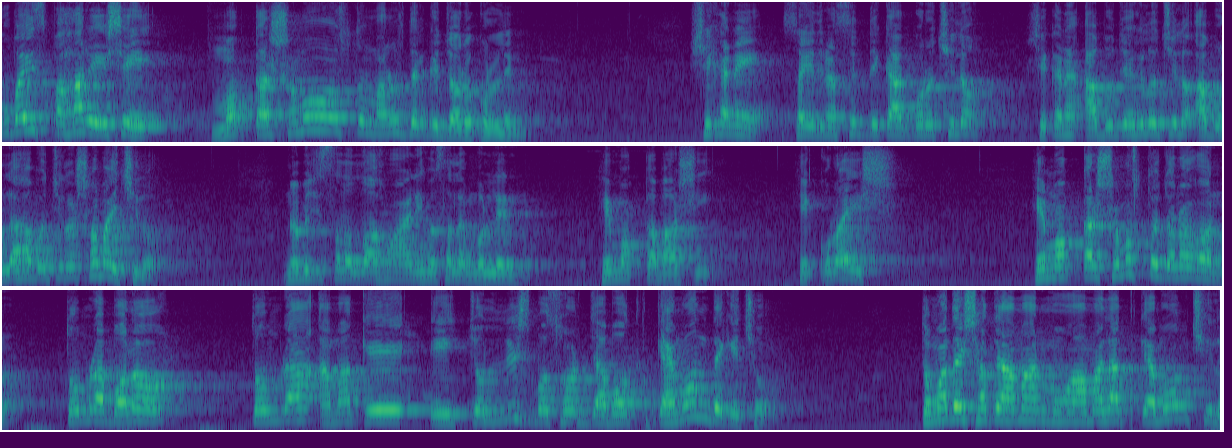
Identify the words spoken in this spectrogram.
কুবাইস পাহাড়ে এসে মক্কার সমস্ত মানুষদেরকে জড়ো করলেন। সেখানে সৈয়দিনা সিদ্দিক আকবরও ছিল, সেখানে আবু জেহেলও ছিল, আবু লাহাবও ছিল, সবাই ছিল। নবীজি সাল আলী হোসাল্লাম বললেন, হে মক্কাবাসী হে কুরাইশ, হে মক্কার সমস্ত জনগণ, তোমরা বলো, তোমরা আমাকে এই চল্লিশ বছর যাবৎ কেমন দেখেছ? তোমাদের সাথে আমার মোয়ামালাত কেমন ছিল?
